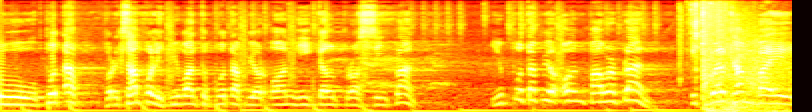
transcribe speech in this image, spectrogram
to put up. For example, if you want to put up your own nickel processing plant, you put up your own power plant. It's welcomed by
